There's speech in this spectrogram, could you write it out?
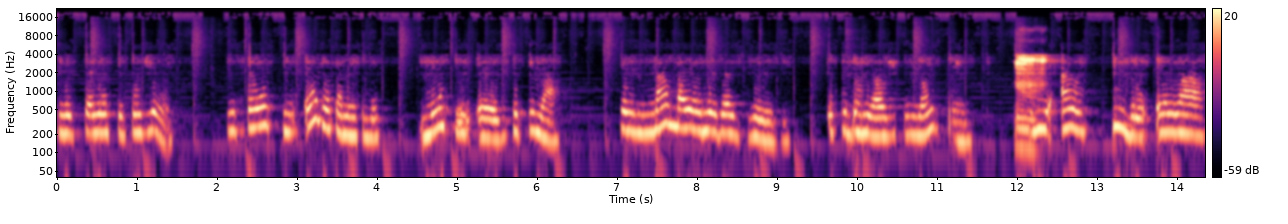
física e assim por diante. Então, assim, é um tratamento multidisciplinar. É, que na maioria das vezes o fibromialgico não tem. Hum. E a fibra, ela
